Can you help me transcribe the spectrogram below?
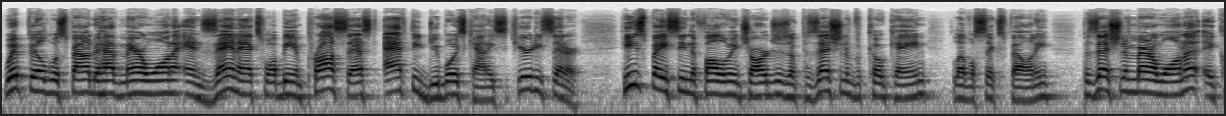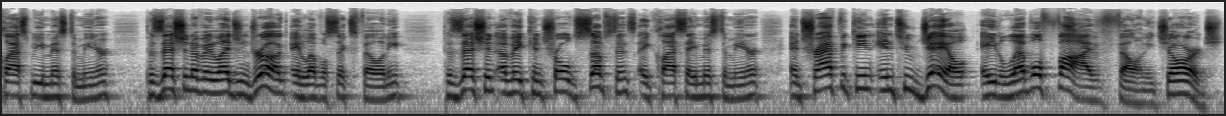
Whitfield was found to have marijuana and Xanax while being processed at the Dubois County Security Center. He's facing the following charges of possession of cocaine, level 6 felony, possession of marijuana, a class B misdemeanor, possession of a legend drug, a level 6 felony, possession of a controlled substance, a Class A misdemeanor, and trafficking into jail, a level 5 felony charge.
